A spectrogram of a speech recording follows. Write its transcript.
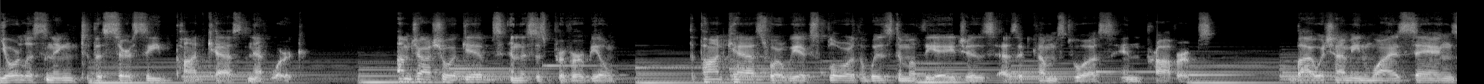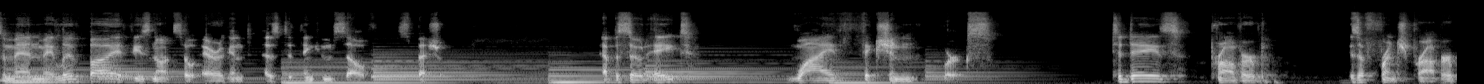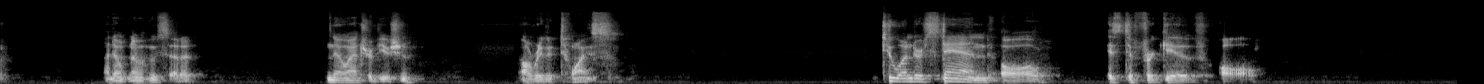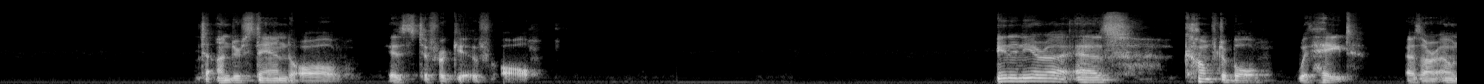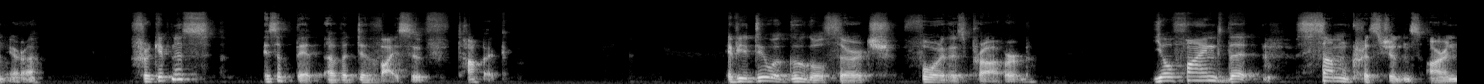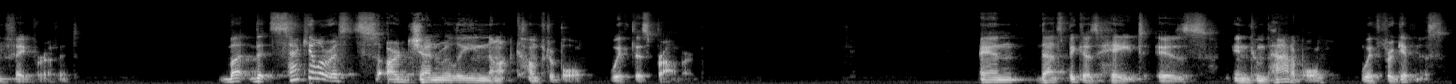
You're listening to the Circe Podcast Network. I'm Joshua Gibbs, and this is Proverbial, the podcast where we explore the wisdom of the ages as it comes to us in Proverbs, by which I mean wise sayings a man may live by if he's not so arrogant as to think himself special. Episode 8 Why Fiction Works. Today's proverb is a French proverb I don't know who said it. No attribution. I'll read it twice. To understand all is to forgive all. To understand all is to forgive all. In an era as comfortable with hate as our own era, forgiveness is a bit of a divisive topic. If you do a Google search for this proverb, you'll find that some Christians are in favor of it, but that secularists are generally not comfortable with this proverb. And that's because hate is incompatible with forgiveness.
